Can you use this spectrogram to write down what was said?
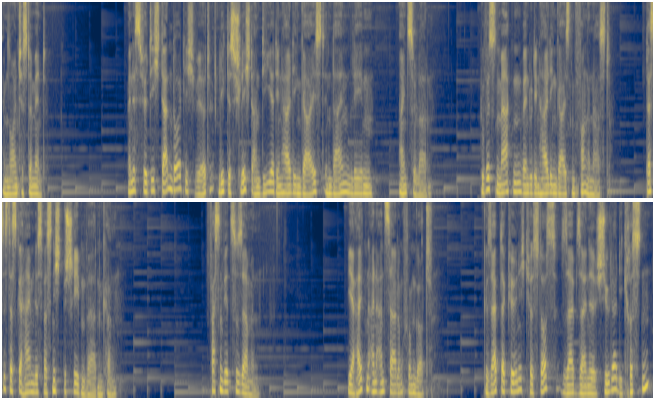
im Neuen Testament. Wenn es für dich dann deutlich wird, liegt es schlicht an dir, den Heiligen Geist in deinem Leben einzuladen. Du wirst merken, wenn du den Heiligen Geist empfangen hast. Das ist das Geheimnis, was nicht beschrieben werden kann. Fassen wir zusammen. Wir erhalten eine Anzahlung von Gott. Gesalbter König Christus salbt seine Schüler, die Christen,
